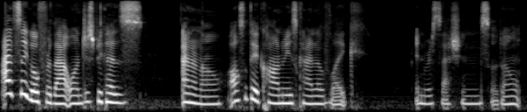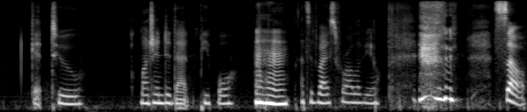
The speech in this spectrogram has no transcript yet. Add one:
I'd say go for that one just because I don't know. Also, the economy is kind of like in recession, so don't get too much into debt, people. Mm-hmm. That's advice for all of you. so,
